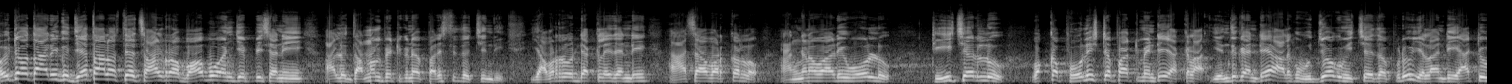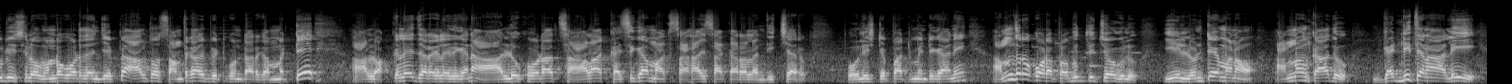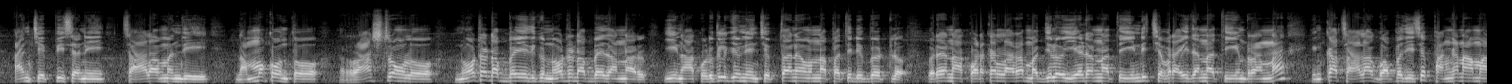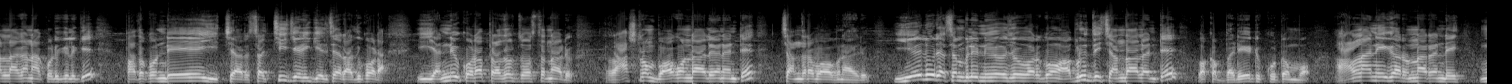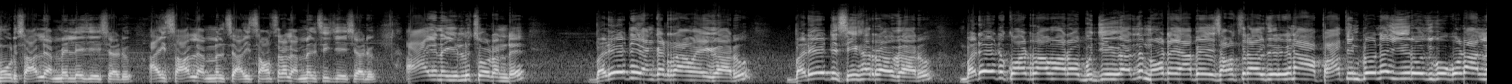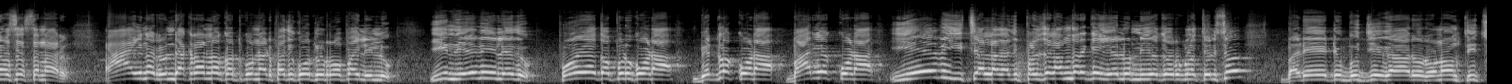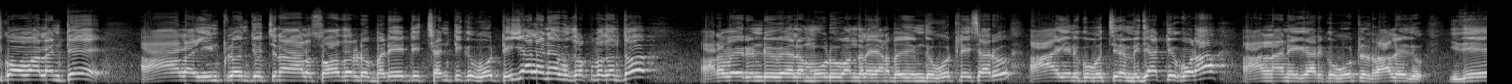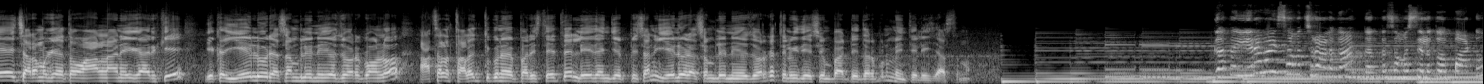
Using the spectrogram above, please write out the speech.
ఒకటో తారీఖు జీతాలు వస్తే చాలరా బాబు అని చెప్పేసి అని వాళ్ళు దండం పెట్టుకునే పరిస్థితి వచ్చింది. ఎవరు రోడ్డు ఎక్కలేదండి? ఆశా వర్కర్లు అంగన్వాడీ వాళ్ళు టీచర్లు. ఒక్క పోలీస్ డిపార్ట్మెంటే ఎక్కల. ఎందుకంటే వాళ్ళకు ఉద్యోగం ఇచ్చేటప్పుడు ఇలాంటి యాక్టివిటీస్లో ఉండకూడదని చెప్పి వాళ్ళతో సంతకాలు పెట్టుకుంటారు కాబట్టి వాళ్ళు ఒక్కలే జరగలేదు కానీ వాళ్ళు కూడా చాలా కసిగా మాకు సహాయ సహకారాలు అందించారు. పోలీస్ డిపార్ట్మెంట్ కానీ అందరూ కూడా ప్రభుత్వ ఉద్యోగులు వీళ్ళుంటే మనం అన్నం కాదు గడ్డి తినాలి అని చెప్పేసి అని చాలామంది నమ్మకంతో రాష్ట్రంలో నూట డెబ్బై ఐదుకి నూట డెబ్బై ఐదు అన్నారు. ఈ నా కొడుకులకి నేను చెప్తానే ఉన్నా ప్రతి డిబేట్లో. ఒరే నా కొడకల్లారా మధ్యలో ఏడన్నా తీయండి చివరి ఐదన్నా తీయండిరన్న ఇంకా చాలా గొప్ప చేసి పంగనామాల్లాగా నా కొడుకులకి పదకొండే ఇచ్చారు. సచ్చి చెడి గెలిచారు అది కూడా. ఇవన్నీ కూడా ప్రజలు చూస్తున్నాడు. రాష్ట్రం బాగుండాలి అని అంటే చంద్రబాబు నాయుడు. ఏలూరు అసెంబ్లీ నియోజకవర్గం అభివృద్ధి చెందాలంటే ఒక బడేటు కుటుంబం. ఆల్నాని గారు ఉన్నారండి. మూడు సార్లు ఎమ్మెల్యే చేశాడు. ఐదు సార్లు ఎమ్మెల్సీ ఐదు సంవత్సరాలు ఎమ్మెల్సీ చేశాడు. ఆయన ఇల్లు చూడండి. బడేటి వెంకటరామయ్య గారు బడేటి శ్రీహర్రావు గారు బడేటి కోటరామారావు బుజ్జి గారిది నూట యాభై సంవత్సరాలు జరిగిన ఆ పాతింట్లోనే ఈ రోజుకు కూడా వాళ్ళు నివసిస్తున్నారు. ఆయన రెండు ఎకరాల్లో కట్టుకున్నాడు పది కోట్ల రూపాయలు ఇల్లు. ఈయన ఏమీ లేదు. పోయేటప్పుడు కూడా బిడ్డలకు కూడా భార్యకు కూడా ఏమి ఇచ్చేళ్ళదు అది ప్రజలందరికీ ఏలూరు నియోజకవర్గంలో తెలుసు. బడేటి బుజ్జి గారు రుణం తీర్చుకోవాలంటే వాళ్ళ ఇంట్లోంచి వచ్చిన వాళ్ళ సోదరుడు బడేటి చంటికి ఓటు వేయాలనే దృక్పథంతో అరవై రెండు వేల మూడు వందల ఎనభై ఎనిమిది ఓట్లు వేశారు. ఆయనకు వచ్చిన మెజార్టీ కూడా ఆల్నాని గారికి ఓట్లు రాలేదు. ఇదే చరమగీతం ఆల్నాని గారికి. ఇక ఏలూరు అసెంబ్లీ నియోజకవర్గంలో అసలు తలెత్తుకునే పరిస్థితే లేదని చెప్పేసి అని ఏలూరు అసెంబ్లీ నియోజకవర్గ తెలుగుదేశం పార్టీ తరఫున మేము తెలియజేస్తున్నాం. గత ఇరవై సంవత్సరాలుగా దంత సమస్యలతో పాటు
